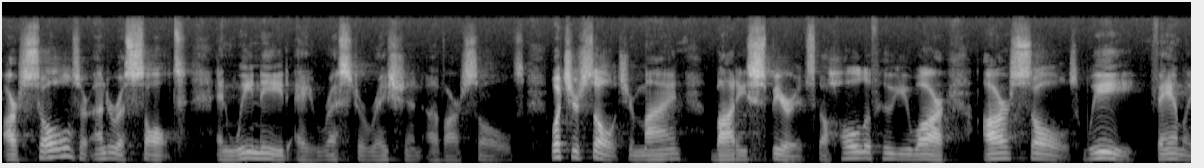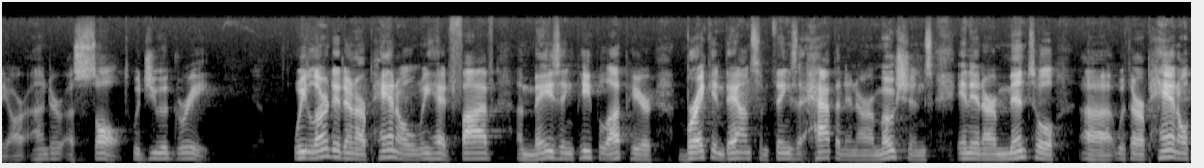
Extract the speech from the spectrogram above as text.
Our souls are under assault, and we need a restoration of our souls. What's your soul? It's your mind, body, spirits, the whole of who you are. Our souls, we, family, are under assault. Would you agree? We learned it in our panel, and we had five amazing people up here breaking down some things that happen in our emotions and in our mental, uh, with our panel,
